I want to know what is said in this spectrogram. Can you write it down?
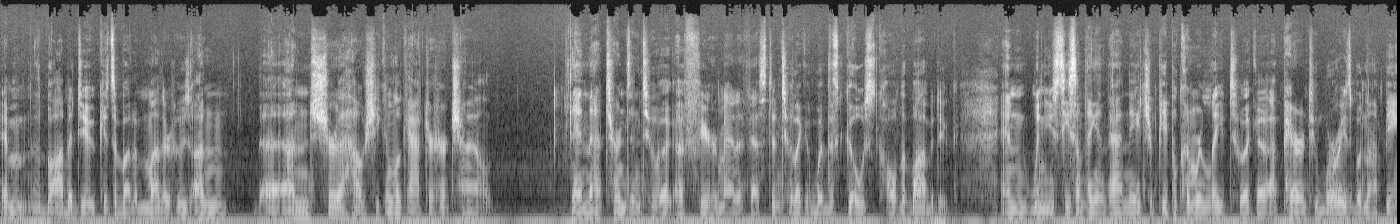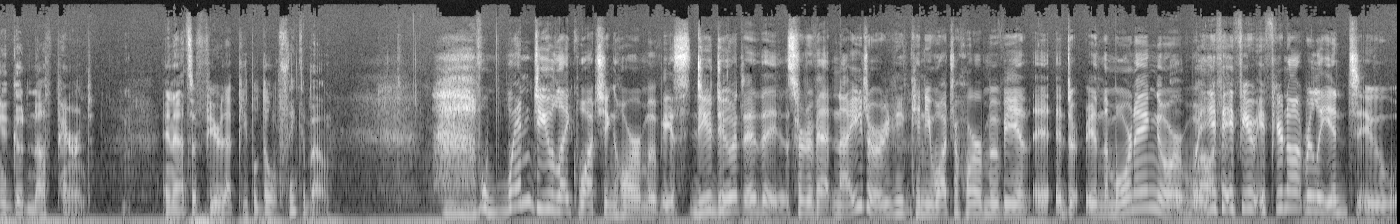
and the Babadook is about a mother who's un, uh, unsure how she can look after her child, and that turns into a, a fear manifest into like what this ghost called the Babadook. And when you see something of that nature, people can relate to like a, a parent who worries about not being a good enough parent, and that's a fear that people don't think about. When do you like watching horror movies? Do you do it uh, sort of at night, or can you watch a horror movie in, in the morning? Or Well- if, if you're if you're not really into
